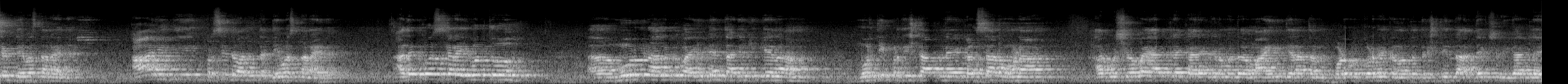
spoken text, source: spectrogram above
ಸೆಟ್ ದೇವಸ್ಥಾನ ಇದೆ. ಆ ರೀತಿ ಪ್ರಸಿದ್ಧವಾದಂಥ ದೇವಸ್ಥಾನ ಇದೆ. ಅದಕ್ಕೋಸ್ಕರ ಇವತ್ತು ಮೂರು, ನಾಲ್ಕು, ಐದನೇ ತಾರೀಕಿಗೆ ಮೂರ್ತಿ ಪ್ರತಿಷ್ಠಾಪನೆ, ಕಳಸಾರೋಹಣ ಹಾಗೂ ಶೋಭಾಯಾತ್ರೆ ಕಾರ್ಯಕ್ರಮದ ಮಾಹಿತಿಯನ್ನು ತಮ್ಮ ಕೊಡ ಕೊಡಬೇಕನ್ನುವಂಥ ದೃಷ್ಟಿಯಿಂದ ಅಧ್ಯಕ್ಷರು ಈಗಾಗಲೇ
